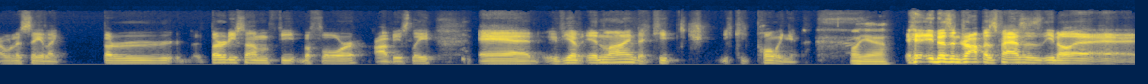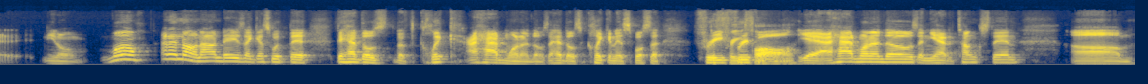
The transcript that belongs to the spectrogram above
I want to say like 30 some feet before, obviously. And if you have inline, that keep you keep pulling it. Oh yeah, it, it doesn't drop as fast as you know. Uh, you know, well, I don't know. Nowadays, I guess with the they have those the click. I had one of those. I had those click, and it's supposed to free free, free fall. fall. Yeah, I had one of those, and you had a tungsten. Um,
